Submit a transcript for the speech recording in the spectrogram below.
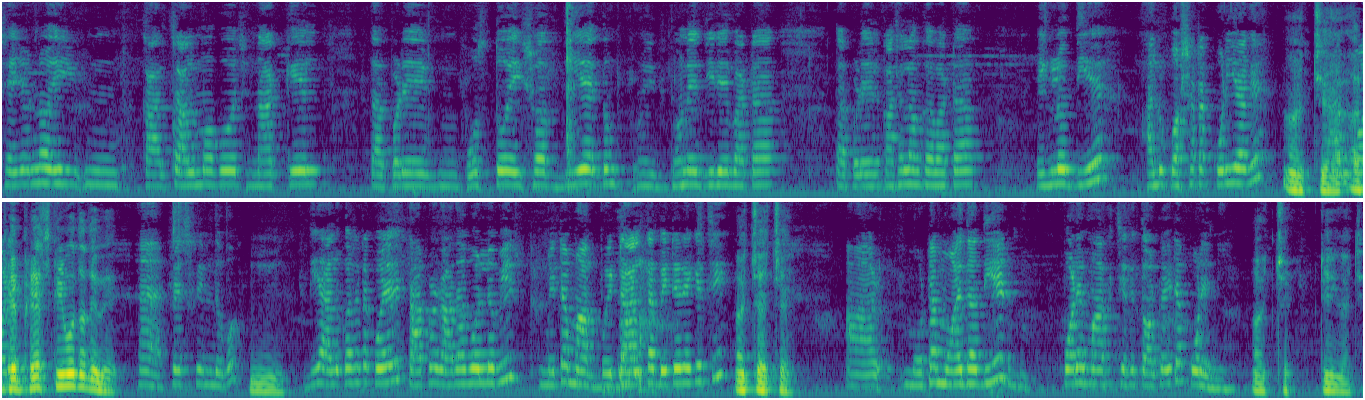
সেই জন্য এই চালমগজ নারকেল তারপরে পোস্ত এই সব দিয়ে একদম ধনে জিরে বাটা তারপরে কাঁচা লঙ্কা বাটা এগুলো দিয়ে আলু কষাটা করি আগে। আচ্ছা আর ফ্রেশ ক্রিমও তো দেবে? হ্যাঁ ফ্রেশ ক্রিম দেবো। হুম। দিয়ে আলু কষাটা করে রাখি তারপর রাধা বল্লভীর এটা মাখবো। এই ডালটা বেটে রেখেছি। আচ্ছা আচ্ছা। আর মোটা ময়দা দিয়ে পরে মাখছি আগে তরকারিটা করে নিই। আচ্ছা ঠিক আছে।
